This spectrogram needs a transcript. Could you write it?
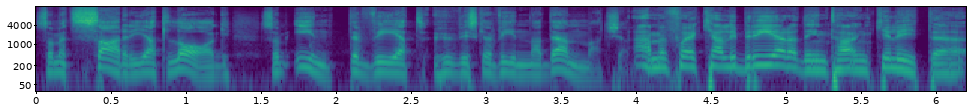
som ett sargat lag som inte vet hur vi ska vinna den matchen. Ja, men får jag kalibrera din tanke lite?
